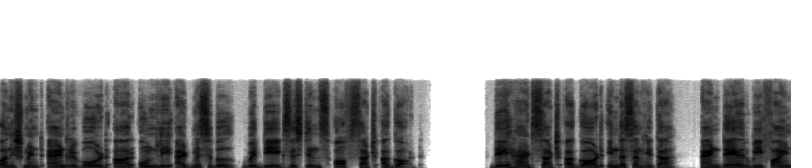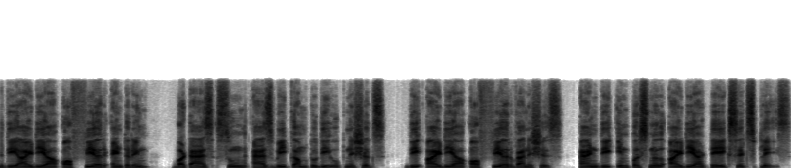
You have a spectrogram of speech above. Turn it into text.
Punishment and reward are only admissible with the existence of such a God. They had such a God in the Sanhita, and there we find the idea of fear entering, but as soon as we come to the Upanishads, the idea of fear vanishes, and the impersonal idea takes its place.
